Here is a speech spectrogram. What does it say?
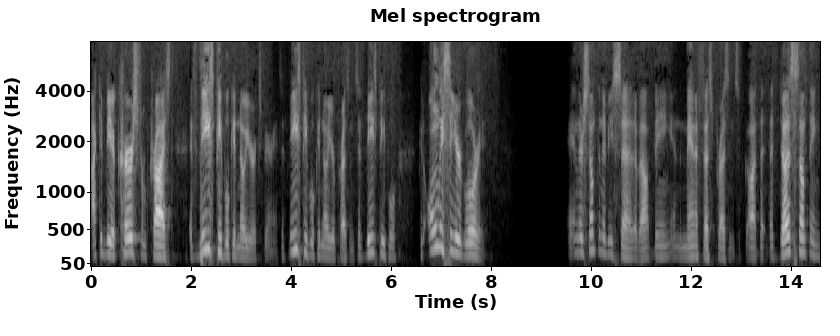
I could be accursed from Christ if these people could know your experience, if these people could know your presence, if these people could only see your glory. And there's something to be said about being in the manifest presence of God that, that does something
